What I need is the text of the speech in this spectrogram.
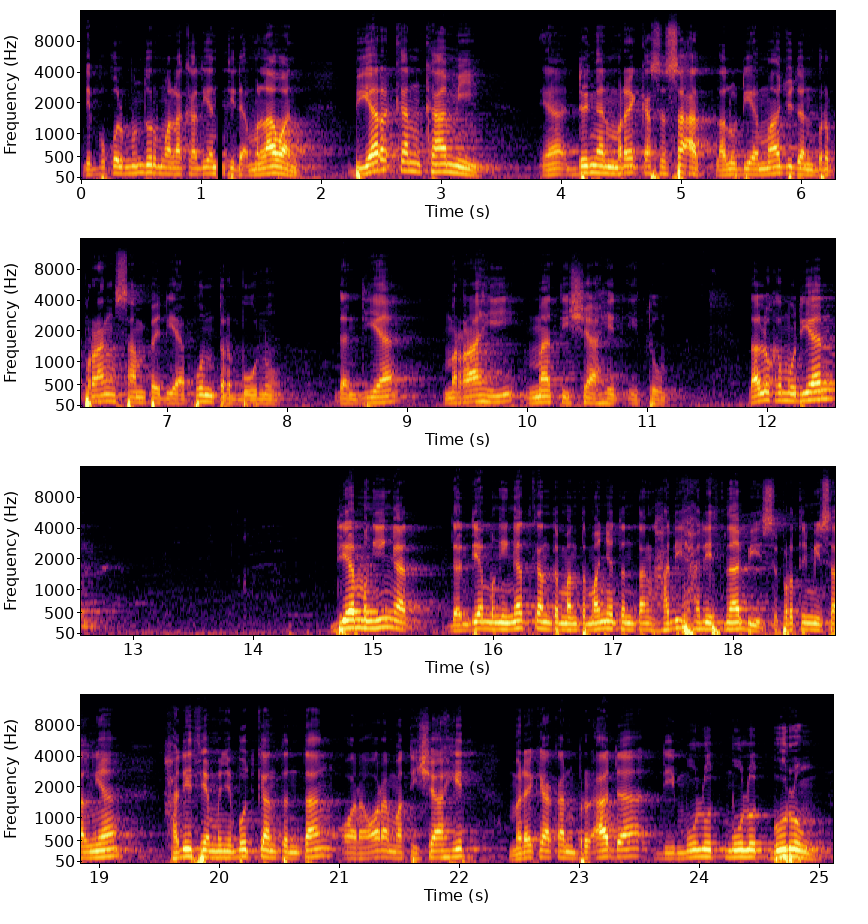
dipukul mundur malah kalian tidak melawan biarkan kami ya dengan mereka sesaat lalu dia maju dan berperang sampai dia pun terbunuh. Dan dia merahi mati syahid itu. Lalu kemudian dia mengingat dan dia mengingatkan teman-temannya tentang hadis-hadis Nabi. Seperti misalnya hadis yang menyebutkan tentang orang-orang mati syahid mereka akan berada di mulut-mulut burung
